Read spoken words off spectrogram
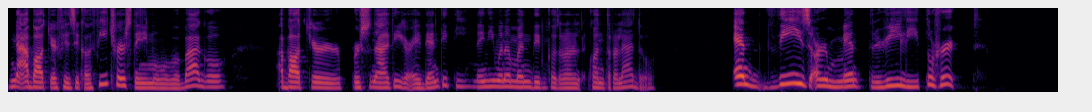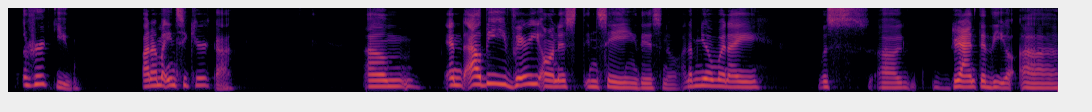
na about your physical features na hindi mo mababago, about your personality, your identity, na hindi mo naman din kontrol- kontrolado. And these are meant really to hurt. To hurt you. Para ma-insecure ka. Um, and I'll be very honest in saying this, no? Alam niyo, when I was uh, granted the uh,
